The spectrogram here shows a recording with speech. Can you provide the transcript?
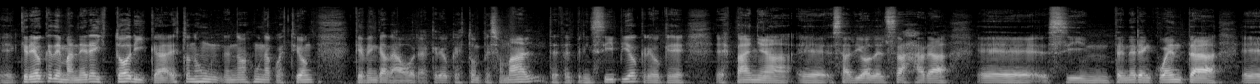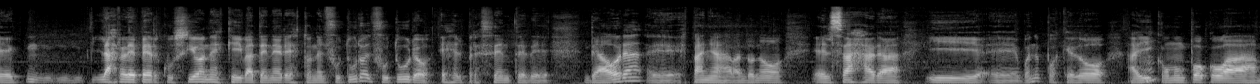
eh, creo que de manera histórica, esto no es, un- no es una cuestión que venga de ahora, creo que esto empezó mal desde el principio, creo que España eh, salió del Sáhara eh, sin tener en cuenta las repercusiones que iba a tener esto en el futuro. El futuro es el presente de, de ahora. España abandonó el Sáhara y bueno, pues quedó ahí como un poco a,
